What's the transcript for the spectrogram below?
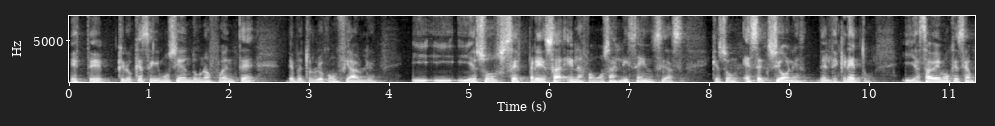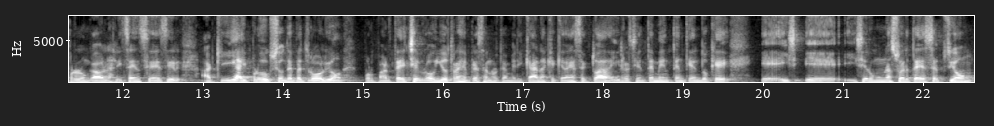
este, creo que seguimos siendo una fuente de petróleo confiable y, y, y eso se expresa en las famosas licencias que son excepciones del decreto. Y ya sabemos que se han prolongado las licencias. Es decir, aquí hay producción de petróleo por parte de Chevron y otras empresas norteamericanas que quedan exceptuadas. Y recientemente entiendo que eh, eh, hicieron una suerte de excepción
